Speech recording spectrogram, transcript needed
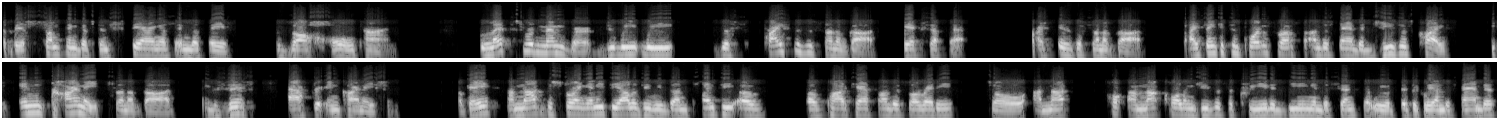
But there's something that's been staring us in the face the whole time. Let's remember, we, we, the Christ is the Son of God. We accept that. Christ is the Son of God. I think it's important for us to understand that Jesus Christ, the incarnate Son of God, exists after incarnation. Okay? I'm not destroying any theology. We've done plenty of, of podcasts on this already. So I'm not I'm not calling Jesus a created being in the sense that we would typically understand it.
